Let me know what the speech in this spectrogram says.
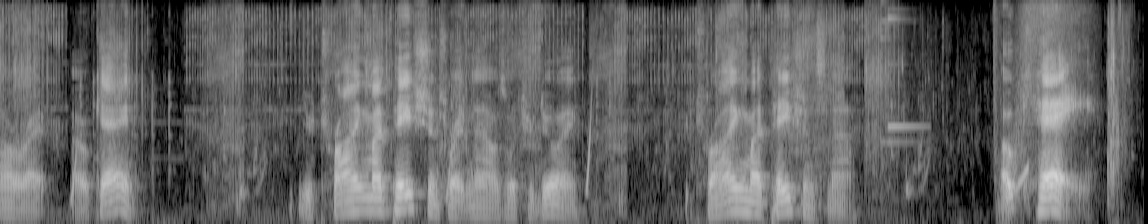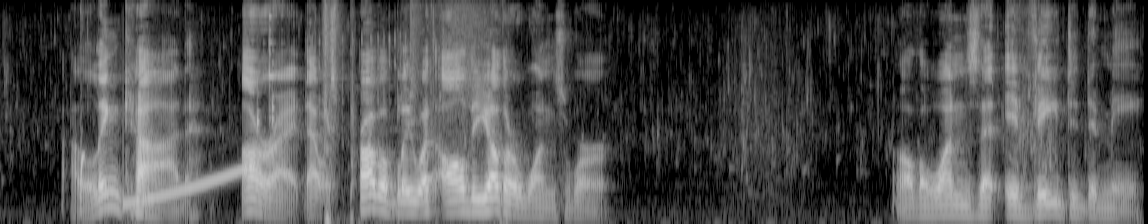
Alright, okay. You're trying my patience right now is what you're doing. You're trying my patience now. Okay. A Lingcod. Alright, that was probably what all the other ones were. All the ones that evaded me.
